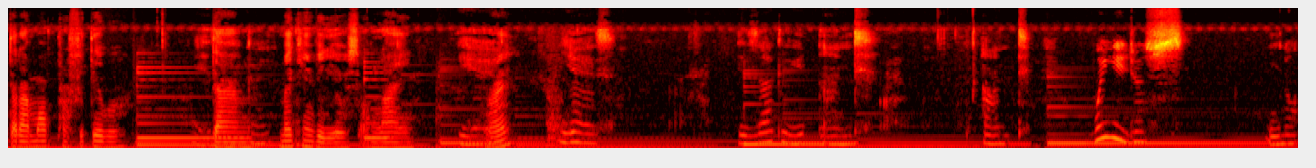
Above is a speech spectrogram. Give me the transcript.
that are more profitable exactly. than making videos online. Yeah. Right? Yes. Exactly. And and when you just you know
